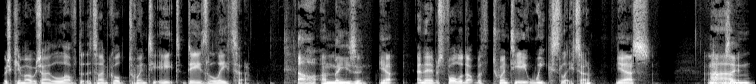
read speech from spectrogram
which came out, which I loved at the time, called Twenty Eight Days Later, oh, amazing. Yep. and then it was followed up with Twenty Eight Weeks Later. Yes. And that was it. Um,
